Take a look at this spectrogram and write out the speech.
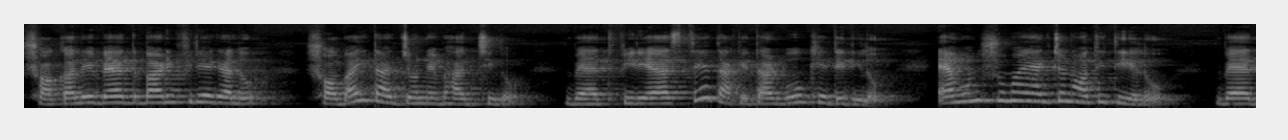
সকালে ব্যাদ বাড়ি ফিরে গেল, সবাই তার জন্যে ভাবছিল ব্যাদ ফিরে আসতে তাকে তার বউ খেতে দিল। এমন সময় একজন অতিথি এলো। ব্যাদ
